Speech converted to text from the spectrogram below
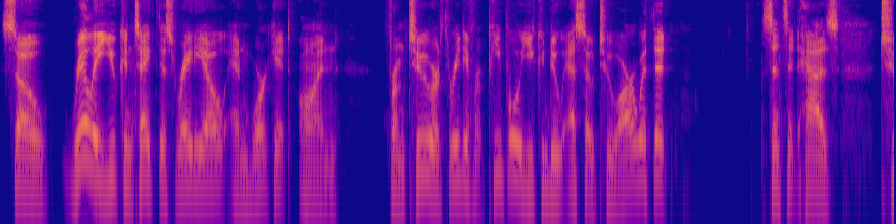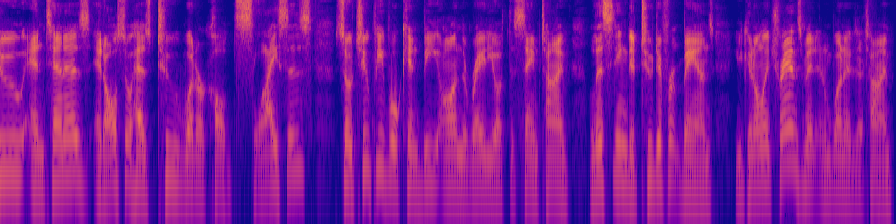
So really, you can take this radio and work it on from two or three different people. You can do SO2R with it since it has two antennas. It also has two what are called slices. So two people can be on the radio at the same time listening to two different bands. You can only transmit in one at a time,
